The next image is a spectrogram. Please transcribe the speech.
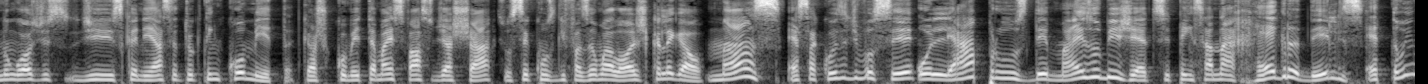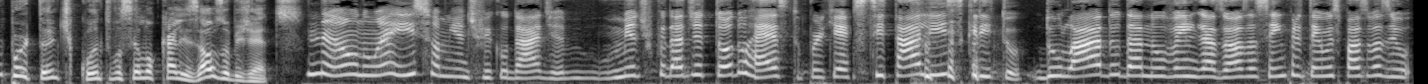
não gosto de, de escanear setor que tem cometa, porque eu acho que cometa é mais fácil de achar se você conseguir fazer uma lógica legal. Mas essa coisa de você olhar para os demais objetos e pensar na regra deles é tão importante quanto você localizar os objetos. Não, não é isso a minha dificuldade. Minha dificuldade é todo o resto, porque se tá ali escrito do lado da nuvem gasosa sempre tem um espaço vazio.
